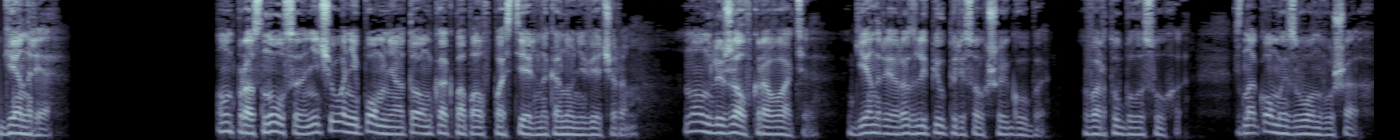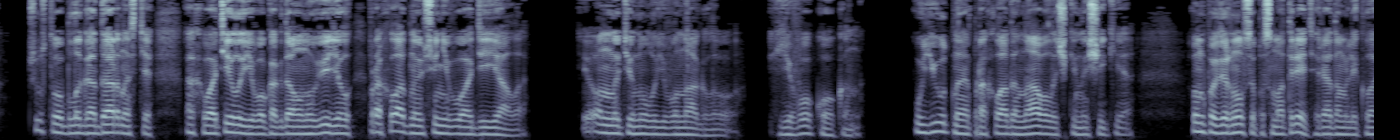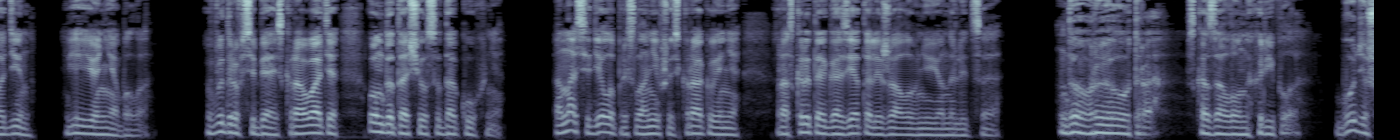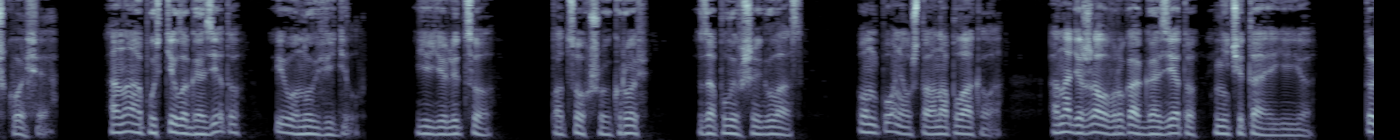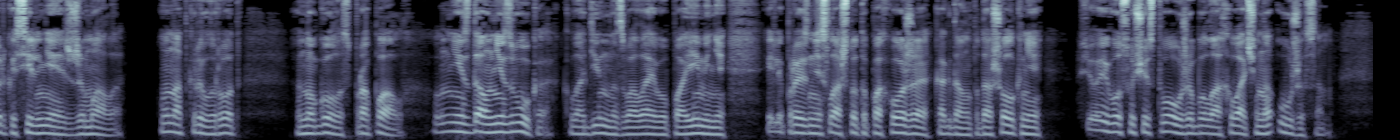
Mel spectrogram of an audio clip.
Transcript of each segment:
Генри. Он проснулся, ничего не помня о том, как попал в постель накануне вечером. Но он лежал в кровати. Генри разлепил пересохшие губы. Во рту было сухо. Знакомый звон в ушах. Чувство благодарности охватило его, когда он увидел прохладную синеву одеяла, и он натянул его на голову. Его кокон. Уютная прохлада наволочки на щеке. Он повернулся посмотреть, рядом ли Кладин. Ее не было. Выдрав себя из кровати, он дотащился до кухни. Она сидела, прислонившись к раковине, раскрытая газета лежала у нее на лице. «Доброе утро», — сказал он хрипло. «Будешь кофе?» Она опустила газету, и он увидел. Ее лицо, подсохшую кровь, заплывший глаз. Он понял, что она плакала. Она держала в руках газету, не читая ее. Только сильнее сжимала. Он открыл рот, но голос пропал, он не издал ни звука. Кладин назвала его по имени или произнесла что-то похожее, когда он подошел к ней. Все его существо уже было охвачено ужасом.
